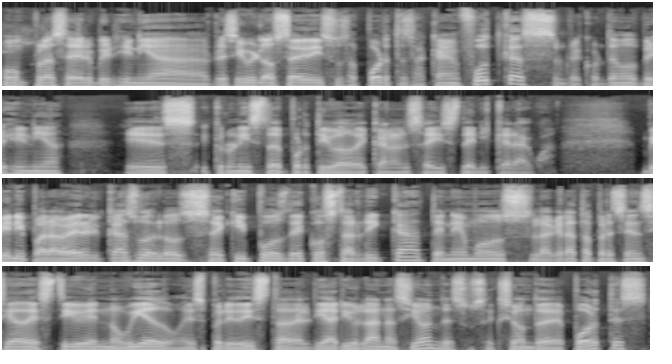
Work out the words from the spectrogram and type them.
Un placer, Virginia, recibirla a usted y sus aportes acá en Footcast. Recordemos, Virginia es cronista deportiva de Canal 6 de Nicaragua. Bien, y para ver el caso de los equipos de Costa Rica, tenemos la grata presencia de Steven Noviedo, es periodista del diario La Nación, de su sección de deportes.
